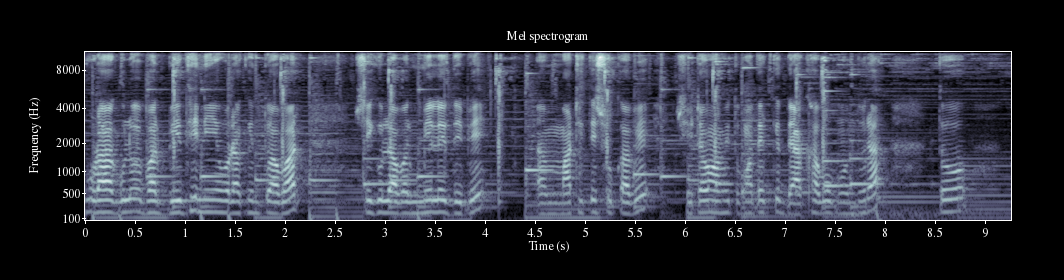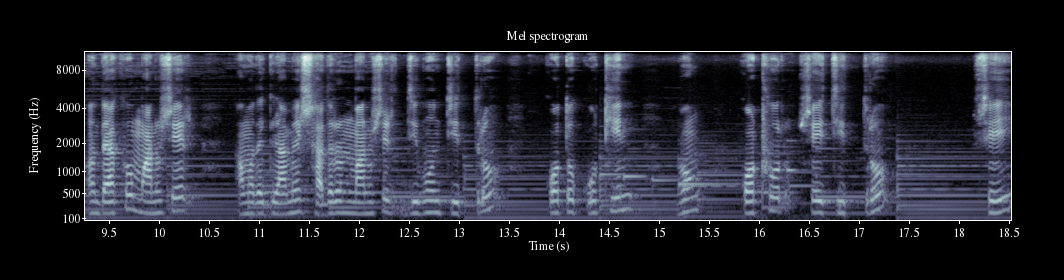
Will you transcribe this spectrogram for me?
গোড়াগুলো এবার বেঁধে নিয়ে ওরা কিন্তু আবার সেগুলো আবার মেলে দেবে মাটিতে শুকাবে, সেটাও আমি তোমাদেরকে দেখাবো বন্ধুরা। তো দেখো মানুষের, আমাদের গ্রামের সাধারণ মানুষের জীবন চিত্র কত কঠিন এবং কঠোর সেই চিত্র, সেই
